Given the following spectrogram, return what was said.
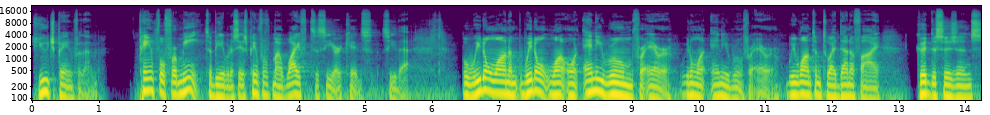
huge pain for them. It's painful for me to be able to see. It's painful for my wife to see our kids see that but we don't want them we don't want, want any room for error we don't want any room for error we want them to identify good decisions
